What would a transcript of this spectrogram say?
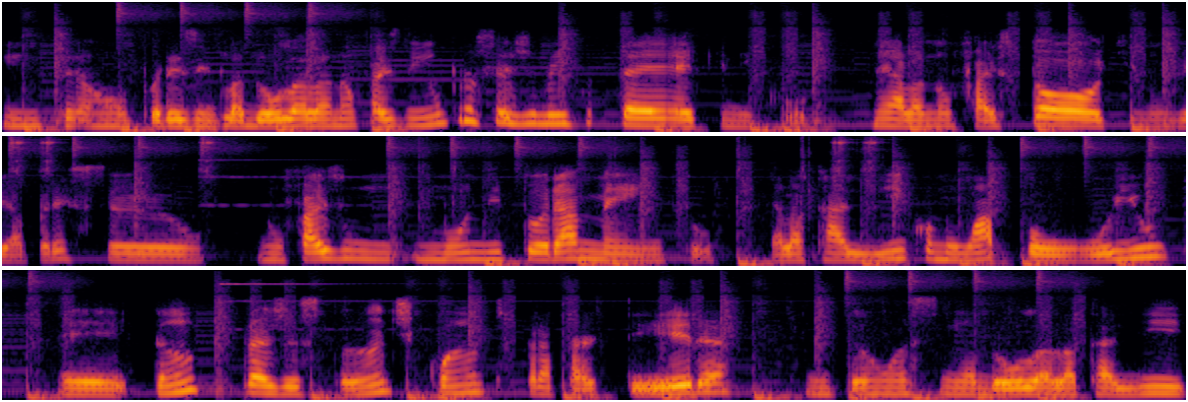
Então, por exemplo, a doula ela não faz nenhum procedimento técnico, né? Ela não faz toque, não vê a pressão, não faz um monitoramento. Ela está ali como um apoio, é, tanto para a gestante quanto para a parteira. Então, assim, a doula ela tá ali,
